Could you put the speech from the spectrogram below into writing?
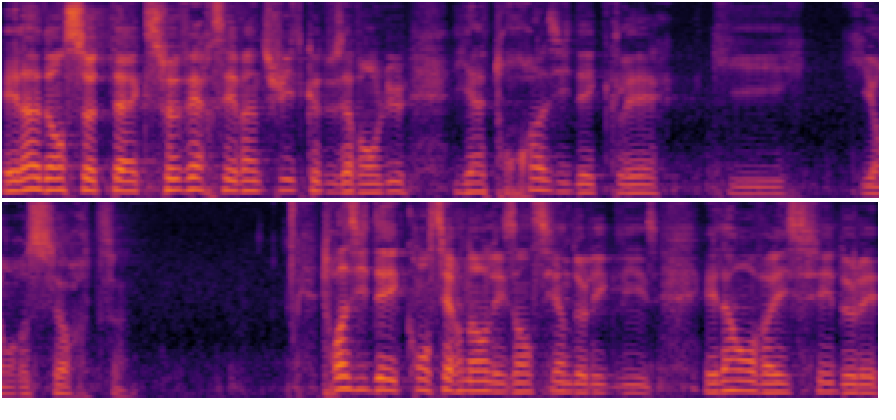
Et là, dans ce texte, ce verset 28 que nous avons lu, il y a trois idées clés qui, qui en ressortent. Trois idées concernant les anciens de l'Église. Et là, on va essayer de,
